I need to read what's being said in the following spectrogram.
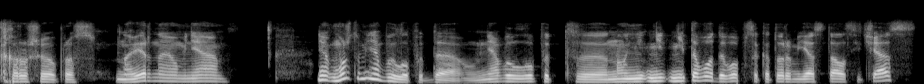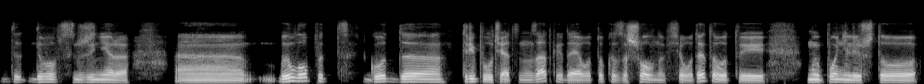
Хороший вопрос. Наверное, у меня не, может, у меня был опыт, да. У меня был опыт, э, не, не, не того DevOps, которым я стал сейчас, DevOps-инженера. А, был опыт года три, получается, назад, когда я вот только зашел на все вот это вот, и мы поняли, что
